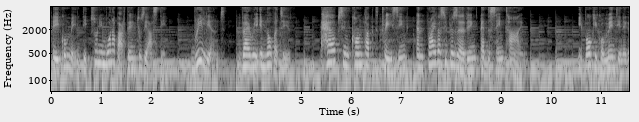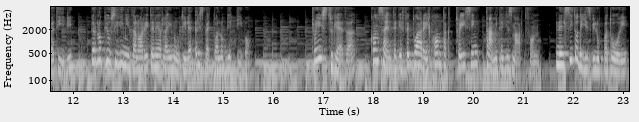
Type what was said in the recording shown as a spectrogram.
e i commenti sono in buona parte entusiasti. Brilliant, very innovative, helps in contact tracing and privacy preserving at the same time. I pochi commenti negativi per lo più si limitano a ritenerla inutile rispetto all'obiettivo. Trace Together consente di effettuare il contact tracing tramite gli smartphone. Nel sito degli sviluppatori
